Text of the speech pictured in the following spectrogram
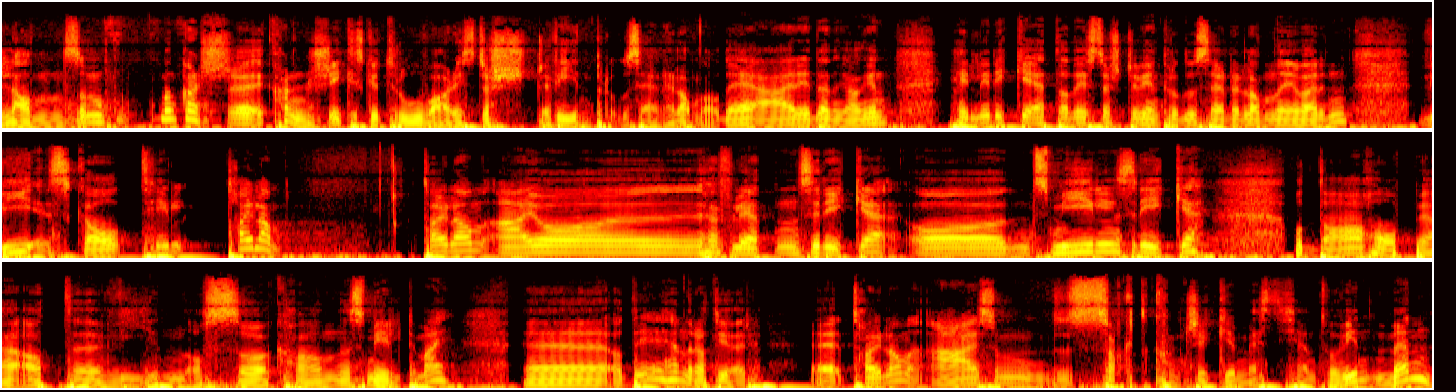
land som man kanskje, kanskje ikke skulle tro var de største vinproduserende landene. Og det er i denne gangen heller ikke et av de største vinproduserende landene i verden. Vi skal til Thailand. Thailand er jo øh, høflighetens rike og smilens rike. Og da håper jeg at øh, vinen også kan smile til meg. Eh, og det hender at det gjør. Eh, Thailand er som sagt kanskje ikke mest kjent for vin, men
